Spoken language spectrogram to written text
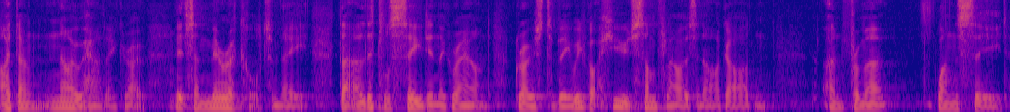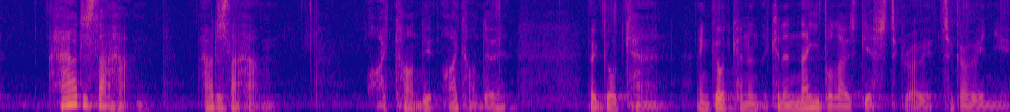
I don't know how they grow. It's a miracle to me that a little seed in the ground grows to be. We've got huge sunflowers in our garden, and from a one seed. How does that happen? How does that happen? I can't do. I can't do it, but God can, and God can can enable those gifts to grow to grow in you.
